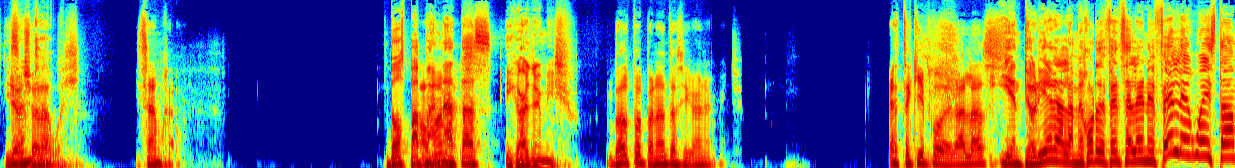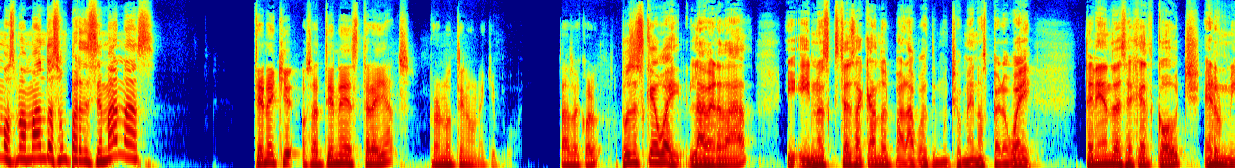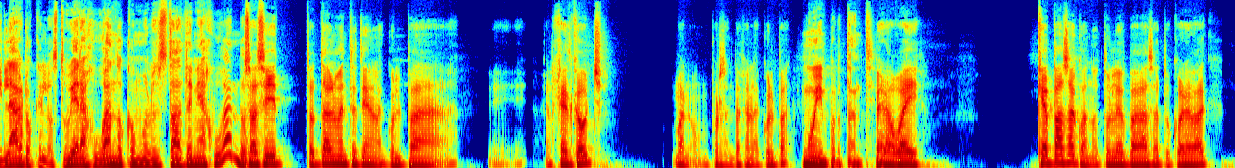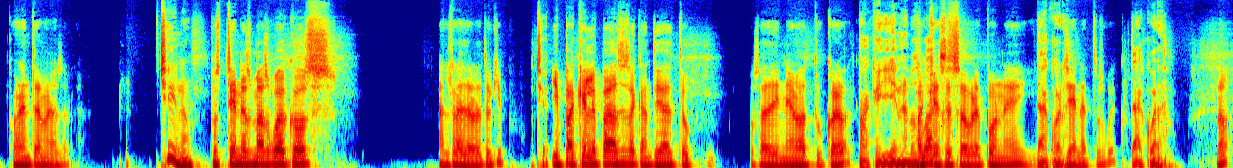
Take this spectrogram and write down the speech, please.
Y Joshua Sam Dobbs. Howell. y Sam Howell. Dos papanatas y Gardner Minshew. Dos papanatas y Gardner Minshew. Este equipo de Dallas Y en teoría era la mejor defensa de la NFL, güey. Estábamos mamando hace un par de semanas. tiene, o sea, tiene estrellas, pero no tiene un equipo. ¿Estás de acuerdo? Pues es que, güey, la verdad, y, y no es que esté sacando el paraguas ni mucho menos, pero, güey, teniendo ese head coach, era un milagro que lo estuviera jugando como lo estaba, tenía jugando. O sea, sí, totalmente tiene la culpa eh, el head coach. Bueno, un porcentaje en la culpa. Muy importante. Pero, güey, ¿qué pasa cuando tú le pagas a tu quarterback 40 millones de dólares? Sí, ¿no? Pues tienes más huecos alrededor de tu equipo. Sí. ¿Y para qué le pagas esa cantidad de, tu, o sea, de dinero a tu quarterback? Para que llene los Para que huecos. se sobrepone y De acuerdo. llene tus huecos. De acuerdo. ¿No?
